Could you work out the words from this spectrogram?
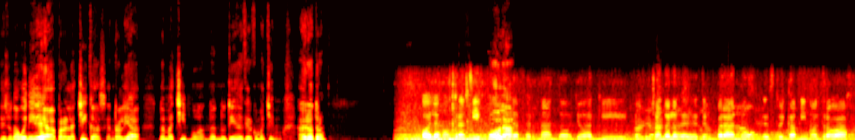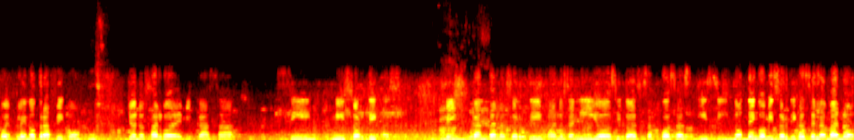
Es una buena idea para las chicas, en realidad. No es machismo, ¿ah? no, no tiene que ver con machismo. A ver, otro. Hola Juan Francisco, Hola. hola, Fernando, yo aquí Ah, escuchándolos desde temprano, estoy camino al trabajo en pleno tráfico. Yo no salgo de mi casa sin mis sortijas. Me Ah, encantan las sortijas, los anillos y todas esas cosas. Y si no tengo mis sortijas en la mano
